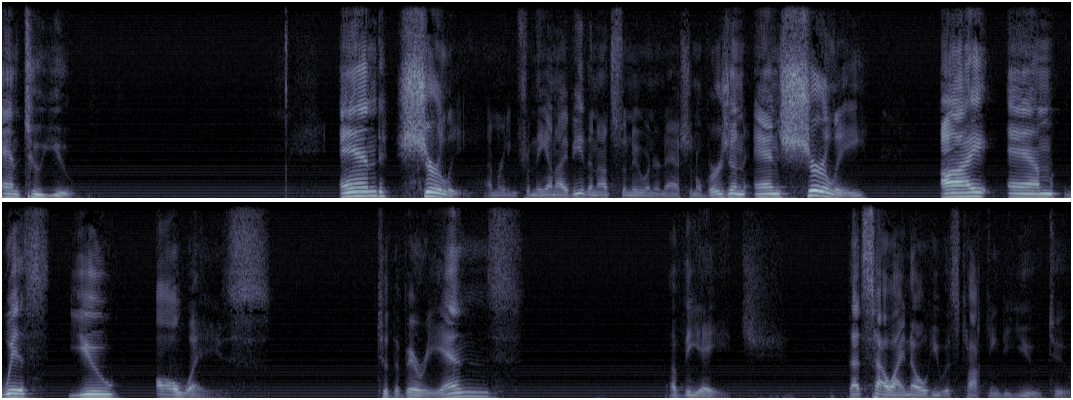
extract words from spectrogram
and to you. And surely, I'm reading from the NIV, the not so new international version, and surely I am with you always to the very ends of the age. That's how I know he was talking to you, too,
